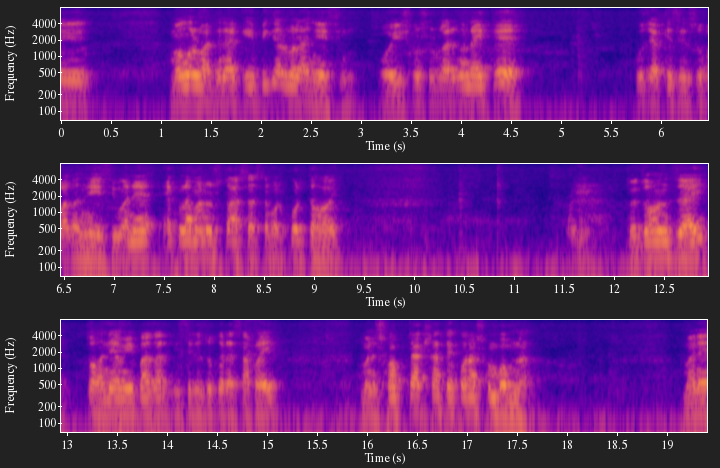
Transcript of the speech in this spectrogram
এই মঙ্গলবার দিন আর কি বিকেলবেলা নিয়েছি। ওই শ্বশুর বাড়ি নাইতে পূজার কিছু কিছু বাজার নিয়েছি মানে একলা মানুষ তো আস্তে আস্তে আবার করতে হয়। তো যখন যাই, তখনই আমি বাজার কিছু কিছু করে চাপাই। মানে সবটা একসাথে করা সম্ভব না। মানে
